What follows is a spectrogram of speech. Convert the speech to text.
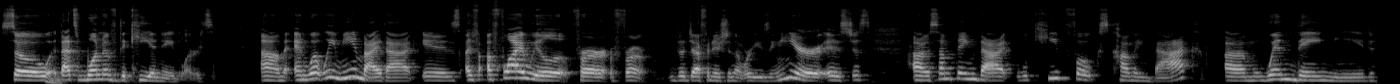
So that's one of the key enablers. Um, and what we mean by that is a, a, flywheel for for the definition that we're using here is just uh, something that will keep folks coming back um, when they need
